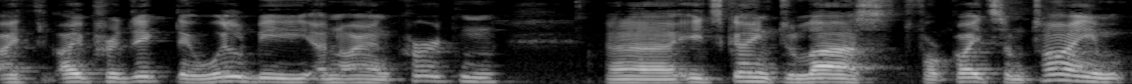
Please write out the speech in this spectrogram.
I, I predict there will be an iron curtain. Uh, it's going to last for quite some time,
